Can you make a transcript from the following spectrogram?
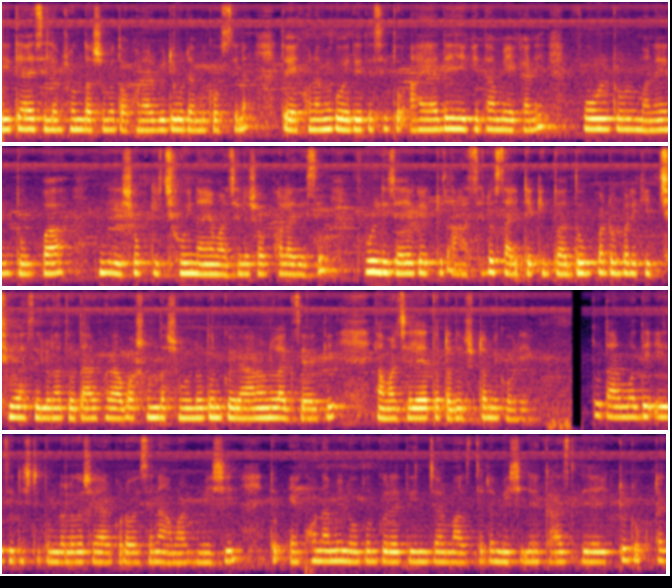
দিতে আইছিলাম সন্ধ্যার সময়, তখন আর ভিডিওটা আমি করছি না। তো এখন আমি করে দিতেছি। তো আয়া দিয়ে কিন্তু আমি এখানে ফুল টুল মানে দুব্বা, এসব কিছুই নাই। আমার ছেলে সব ফালাই দিয়েছে। ফুল ডিজাইন একটু আসছিল সাইডে কিন্তু আর দুব্বা টুব্বারে কিচ্ছুই আসছিল না। তো তারপরে আবার সন্ধ্যার সময় নতুন করে আনন্দ লাগছে আর কি। আমার ছেলে এতটা দুষ্টামি করে। তো তার মধ্যে এই জিনিসটি তোমরা লোকে শেয়ার করা হয়েছে না, আমার মেশিন তো এখন আমি নতুন করে তিন চার মাস ধরে মেশিনের কাজ দিয়ে একটু টুকটাক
